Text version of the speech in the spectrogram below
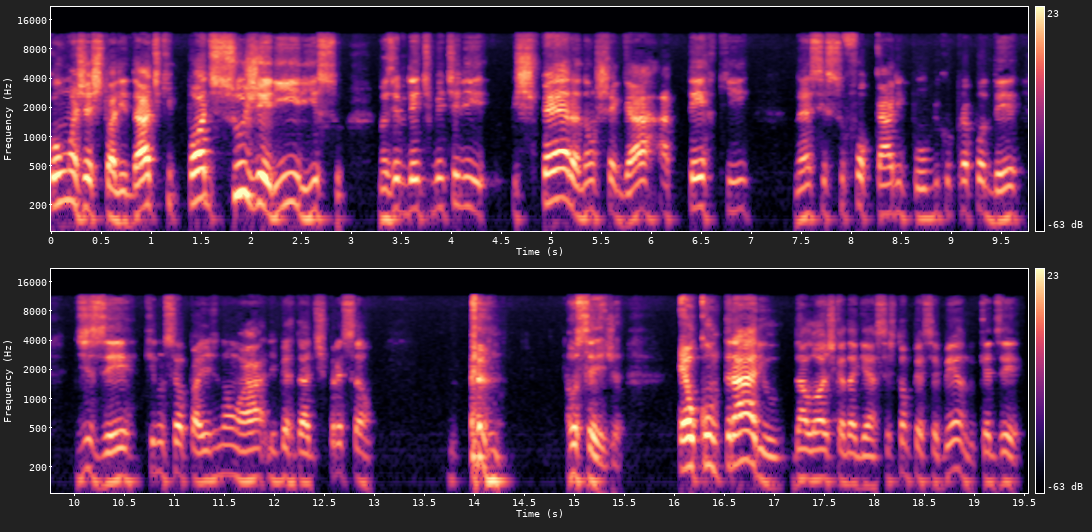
com uma gestualidade que pode sugerir isso, mas, evidentemente, ele espera não chegar a ter que né, se sufocar em público para poder dizer que no seu país não há liberdade de expressão. Ou seja, é o contrário da lógica da guerra. Vocês estão percebendo? Quer dizer,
